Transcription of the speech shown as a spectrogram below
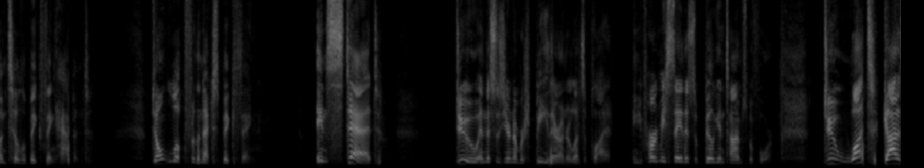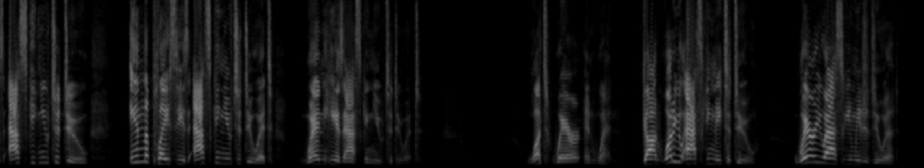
until the big thing happened. Don't look for the next big thing. Instead, do, and this is your number B there under Let's Apply It and you've heard me say this a billion times before. Do what God is asking you to do in the place He is asking you to do it when He is asking you to do it. What, where, and when. God, what are you asking me to do? Where are you asking me to do it?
